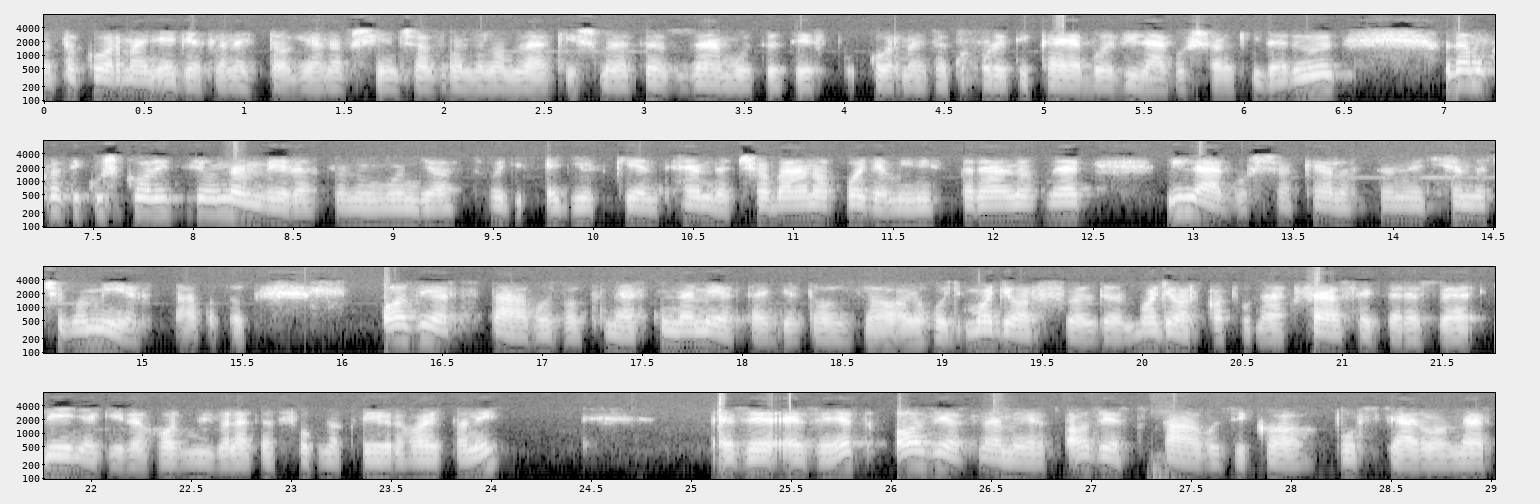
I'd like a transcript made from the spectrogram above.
Mert a kormány egyetlen egy tagjának sincs, azt gondolom, lelkiismerete. Ez az elmúlt öt év kormányzati politikájából világosan kiderült. A demokratikus koalíció nem véletlenül mondja azt, hogy egyébként Hende Csabának vagy a miniszterelnöknek világossá kell azt tenni, hogy Hende Csaba miért távozott. Azért távozott, mert nem ért egyet azzal, hogy magyar földön magyar katonák felfegyverezve lényegében hadműveletet fognak végrehajtani, ezért, ezért azért nem ért, azért távozik a posztjáról, mert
